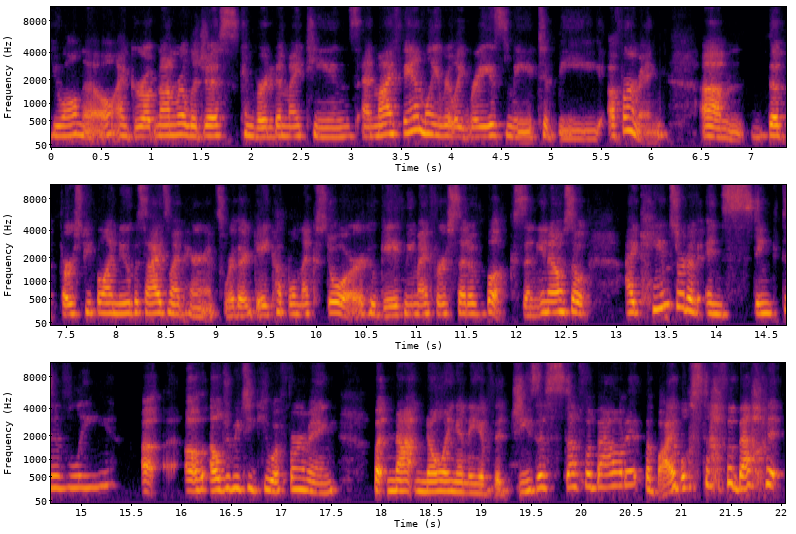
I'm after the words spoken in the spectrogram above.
you all know I grew up non religious, converted in my teens, and my family really raised me to be affirming. Um, the first people I knew besides my parents were their gay couple next door who gave me my first set of books. And, you know, so I came sort of instinctively uh, LGBTQ affirming but not knowing any of the Jesus stuff about it, the Bible stuff about it.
